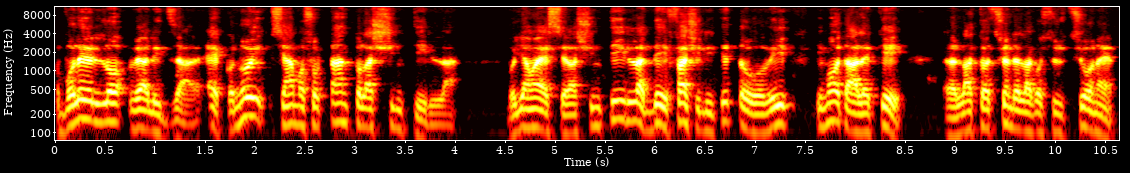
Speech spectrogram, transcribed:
volerlo realizzare. Ecco, noi siamo soltanto la scintilla, vogliamo essere la scintilla dei facilitatori in modo tale che eh, l'attuazione della Costituzione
